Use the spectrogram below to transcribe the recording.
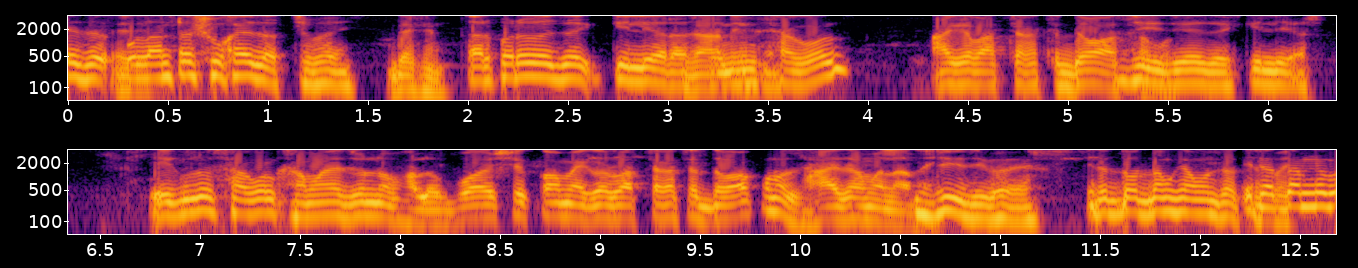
এই যে ওলানটা শুকাই যাচ্ছে ভাই। দেখেন। তারপরে ওই যে ক্লিয়ার আছে রানিং ছাগল আগে বাচ্চা কাচ্চা দেওয়া আছে জি জি এই যে ক্লিয়ার এগুলো ছাগল খামারের জন্য ভালো। বয়সে কম একবার বাচ্চা কাচ্চা দেওয়া কোনো ঝাই ঝামেলা নেই। জি জি ভাই। এটা দরদাম কেমন যাচ্ছে এটা দাম নেব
